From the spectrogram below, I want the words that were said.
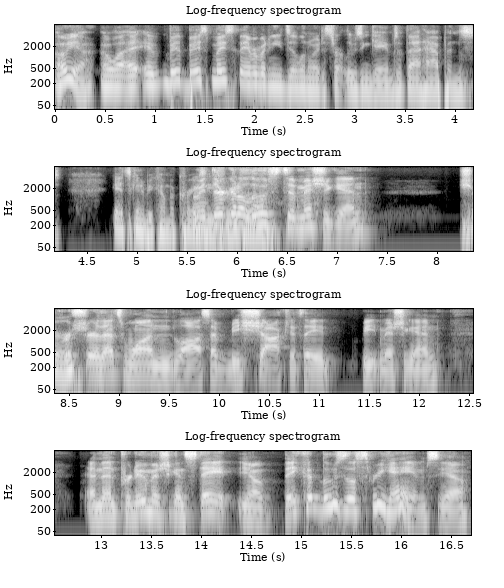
Oh yeah. Oh, well, it, it, basically everybody needs Illinois to start losing games. If that happens, it's going to become a crazy. I mean, they're going to lose to Michigan. Sure. For sure, that's one loss. I'd be shocked if they beat Michigan. And then Purdue, Michigan State, you know, they could lose those three games, you know.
